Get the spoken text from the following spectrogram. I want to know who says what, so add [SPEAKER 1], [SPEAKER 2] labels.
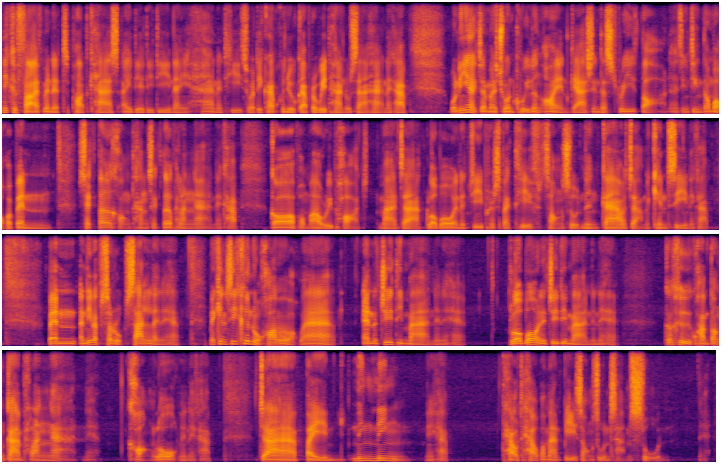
[SPEAKER 1] นี่คือ 5 minutes podcast ไอเดียดีๆ ใน 5 นาที สวัสดีครับ คุณอยู่กับประวิทหาญอุตสาหะนะครับ วันนี้อยากจะมาชวนคุยเรื่อง oil and gas industry ต่อนะจริงๆ ต้องบอกว่าเป็น sector ของทาง sector พลังงานนะครับ ก็ผมเอา report มาจาก global energy perspective 2019 จาก McKinsey นะครับ เป็นอันนี้แบบสรุปสั้นเลยนะฮะ McKinsey ขึ้นหัวข้อมาบอกว่า energy demand เนี่ยนะฮะ global energy demand เนี่ยนะฮะก็คือความต้องการพลังงานเนี่ยของโลกเนี่ยนะครับ จะไปนิ่งๆนะครับแถวแถวประมาณปี 2030เนี่ย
